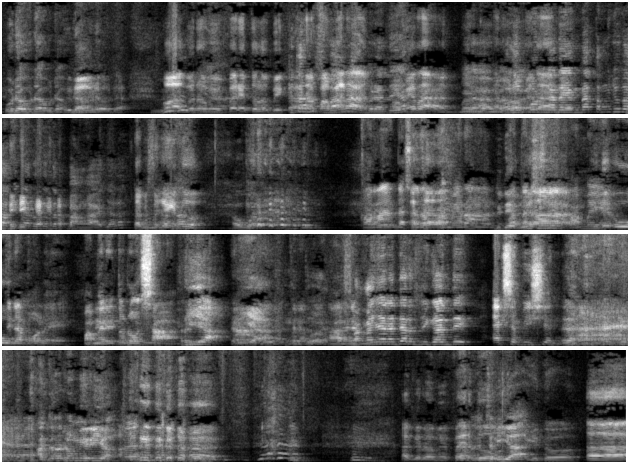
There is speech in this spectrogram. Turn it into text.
Udah, udah, udah. Udah, udah, udah. Wah, Agronomi Fair itu lebih ke arah pameran. berarti ya? Pameran. Ya, walaupun nggak ada ya. yang datang juga kita harus tetap bangga aja lah. Tapi seenggaknya itu Oh. Karena dasarnya Acara pameran. di DU. Ah, pamer. di DU. Tidak boleh. Pamer itu dosa. Ria. Iya. Tidak boleh. Makanya nanti harus diganti. Exhibition. Agronomi Ria. Agronomi Fair tuh Ceria gitu. eh,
